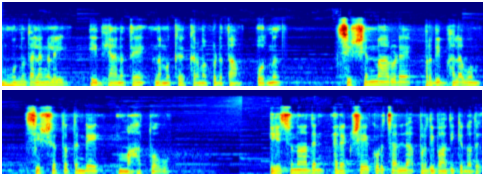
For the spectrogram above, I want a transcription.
മൂന്ന് തലങ്ങളിൽ ഈ ധ്യാനത്തെ നമുക്ക് ക്രമപ്പെടുത്താം. ഒന്ന് ശിഷ്യന്മാരുടെ പ്രതിഫലവും ശിഷ്യത്വത്തിന്റെ മഹത്വവും. യേശുനാഥൻ രക്ഷയെക്കുറിച്ചല്ല പ്രതിപാദിക്കുന്നത്.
